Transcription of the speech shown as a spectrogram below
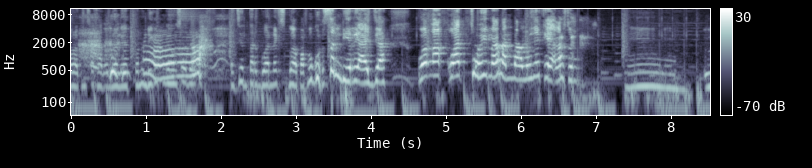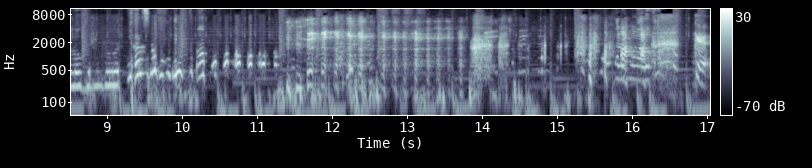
kalau misalkan udah lihat penuh dikit gak usah udah aja ntar gue next gue apa apa gue sendiri aja gue nggak kuat cuy nahan malunya kayak langsung hmm lu gendut langsung gitu Kayak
